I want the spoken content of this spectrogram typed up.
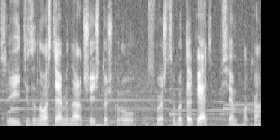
Следите за новостями на archage.ru cbt5. Всем пока.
